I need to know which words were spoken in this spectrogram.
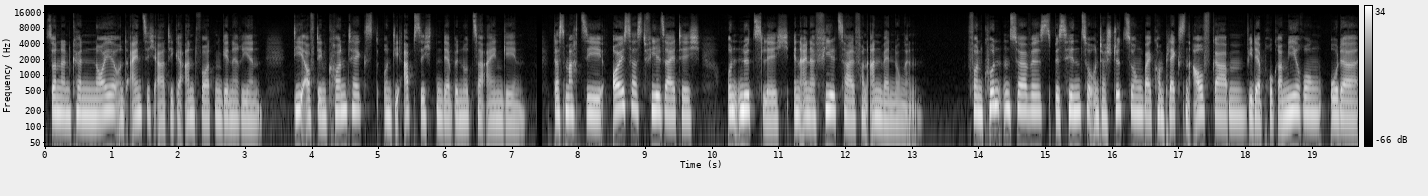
sondern können neue und einzigartige Antworten generieren, die auf den Kontext und die Absichten der Benutzer eingehen. Das macht sie äußerst vielseitig und nützlich in einer Vielzahl von Anwendungen. Von Kundenservice bis hin zur Unterstützung bei komplexen Aufgaben wie der Programmierung oder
